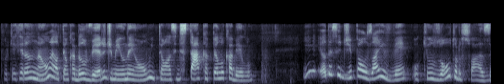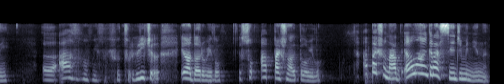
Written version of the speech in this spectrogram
Porque, querendo ou não, ela tem um cabelo verde, meio neon, então ela se destaca pelo cabelo. E eu decidi pausar e ver o que os outros fazem. Uh, ah, o Willow, Gente, eu, eu adoro Willow. Eu sou apaixonada pelo Willow. Apaixonada. Ela é uma gracinha de menina.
